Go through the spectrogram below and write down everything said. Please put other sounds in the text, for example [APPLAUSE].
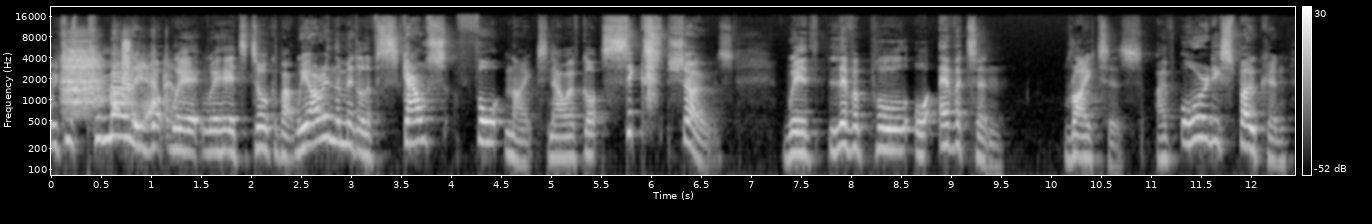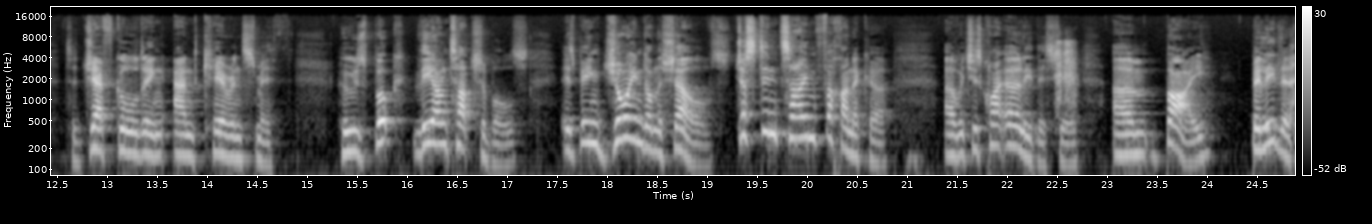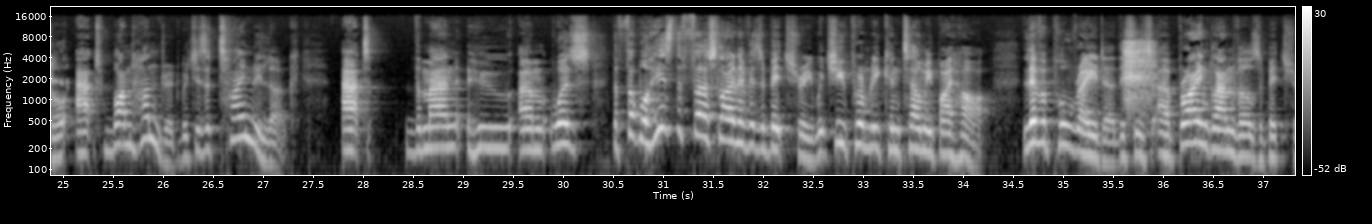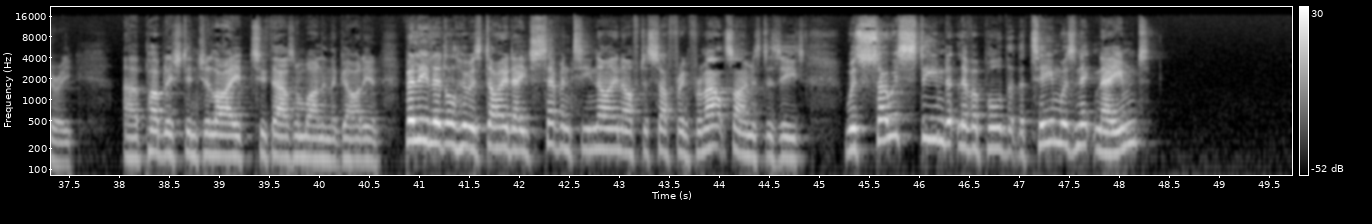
which is, primarily what we're we're here to talk about. We are in the middle of Scouse Fortnight now. I've got six shows with Liverpool or Everton writers. I've already spoken to Jeff Goulding and Kieran Smith, whose book The Untouchables is being joined on the shelves just in time for Hanukkah, uh, which is quite early this year, um, by Billy Liddell at 100, which is a timely look at the man who um, was the f- well. Here's the first line of his obituary, which you probably can tell me by heart. Liverpool Raider. This is uh, Brian Glanville's obituary. Uh, published in July 2001 in The Guardian. Billy Liddell, who has died aged 79 after suffering from Alzheimer's disease, was so esteemed at Liverpool that the team was nicknamed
